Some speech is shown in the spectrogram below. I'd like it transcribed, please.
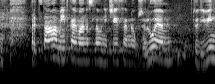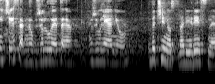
Predstava Metka ima naslov Ničesar ne obžalujem, tudi vi ničesar ne obžalujete v življenju. Večino stvari res ne.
